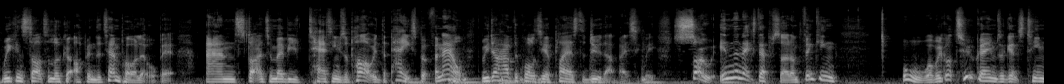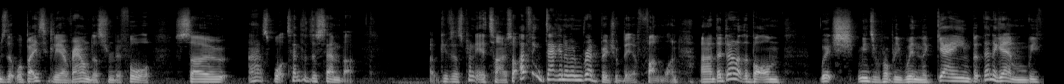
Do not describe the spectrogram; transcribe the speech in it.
we can start to look at upping the tempo a little bit and starting to maybe tear teams apart with the pace. But for now, we don't have the quality of players to do that, basically. So, in the next episode, I'm thinking Oh, well, we've got two games against teams that were basically around us from before. So that's what, 10th of December. Gives us plenty of time. So I think Dagenham and Redbridge would be a fun one. Uh, they're down at the bottom which means we'll probably win the game. But then again, we've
